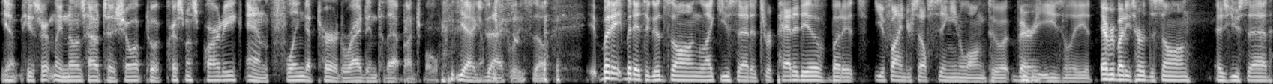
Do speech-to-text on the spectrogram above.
Yep, he certainly knows how to show up to a Christmas party and fling a turd right into that punch bowl. Yeah, exactly. so but it but it's a good song like you said it's repetitive but it's you find yourself singing along to it very mm-hmm. easily. It, everybody's heard the song as you said,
